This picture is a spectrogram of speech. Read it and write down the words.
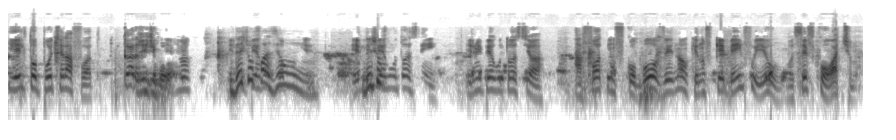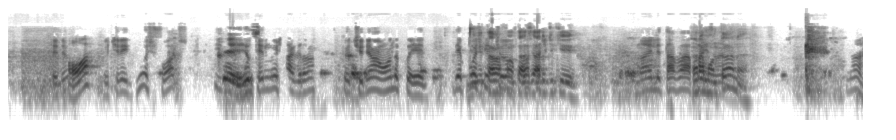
e ele topou tirar foto. Cara, gente boa. Ele e deixa eu fazer um. quê. Ele Deixa me eu- perguntou assim, ele me perguntou assim, ó, a foto não ficou boa? Eu falei, não, que eu não fiquei bem fui eu, você ficou ótimo. Entendeu? Ó, Eu tirei duas fotos e Que botei no meu Instagram, que eu tirei uma onda com ele. Depois Ele que ele tava tirou a foto, fantasiado de que- não, ele tava Hannah paisando. Montana? Não.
